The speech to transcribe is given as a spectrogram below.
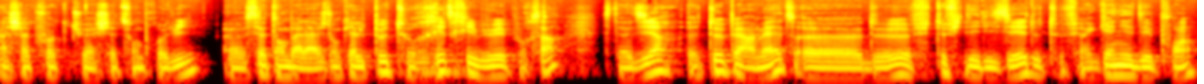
à chaque fois que tu achètes son produit euh, cet emballage. Donc elle peut te rétribuer pour ça, c'est-à-dire te permettre euh, de te fidéliser, de te faire gagner des points.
